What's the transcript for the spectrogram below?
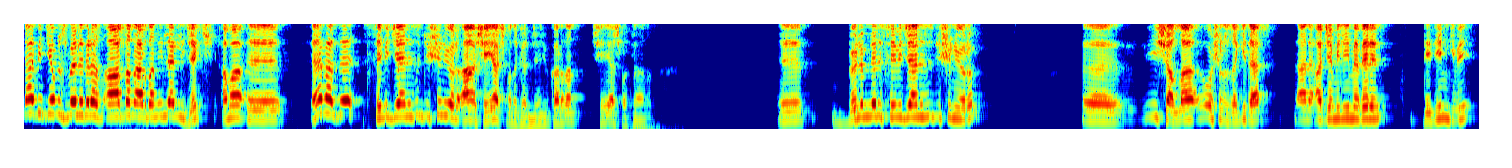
Ya videomuz böyle biraz ağırdan ağırdan ilerleyecek ama e, herhalde seveceğinizi düşünüyorum. Aa şeyi açmadık önce. Yukarıdan şeyi açmak lazım. E, bölümleri seveceğinizi düşünüyorum. E, inşallah hoşunuza gider. Yani acemiliğime verin. Dediğim gibi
